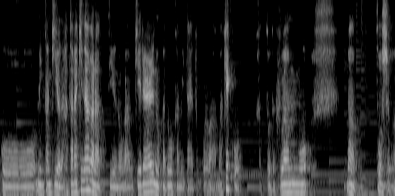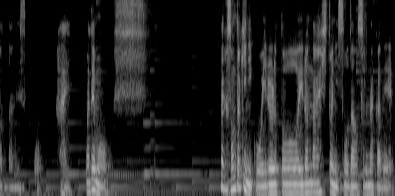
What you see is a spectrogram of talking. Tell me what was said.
こう民間企業で働きながらっていうのが受け入れられるのかどうかみたいなところは、まあ、結構葛藤で不安も、まあ当初はあったんですけど、はい。まあでも、なんかその時にこういろいろといろんな人に相談をする中で、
